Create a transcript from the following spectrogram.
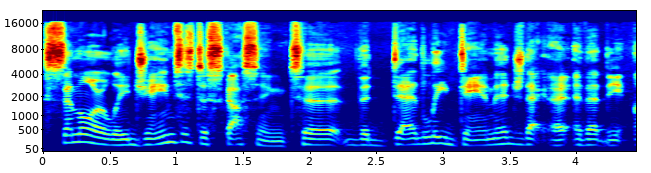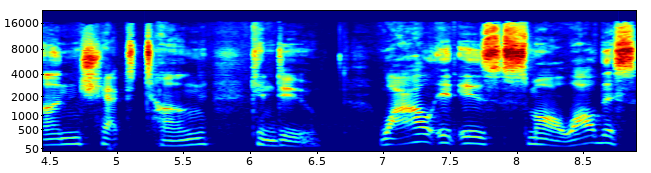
Similarly, James is discussing to the deadly damage that, uh, that the unchecked tongue can do. While it is small, while this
